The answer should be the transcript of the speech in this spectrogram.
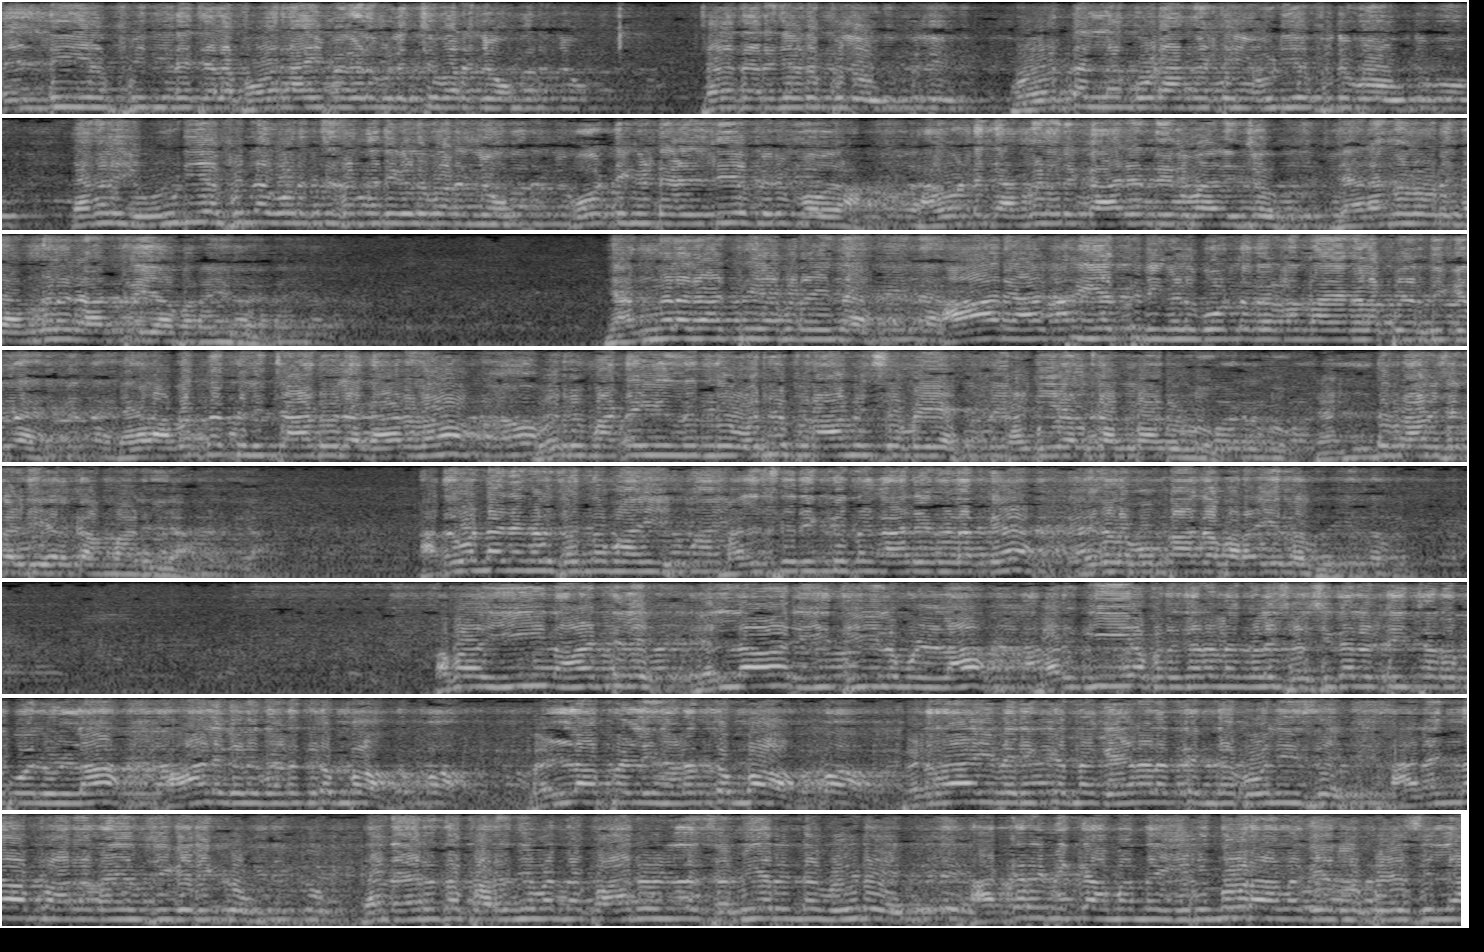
എൽ ഡി എഫിന്റെ ചില പോരായ്മകൾ വിളിച്ചു പറഞ്ഞു. ചില തെരഞ്ഞെടുപ്പിൽ വോട്ടെല്ലാം കൂടെ അങ്ങോട്ട് യു ഡി എഫിന് പോകും. ഞങ്ങൾ യു ഡി എഫിന്റെ കുറച്ച് സംഗതികൾ പറഞ്ഞു. വോട്ടിംഗ് എൽ ഡി എഫിനും പോകാം. അതുകൊണ്ട് ഞങ്ങൾ ഒരു കാര്യം തീരുമാനിച്ചു. ജനങ്ങളോട് ഞങ്ങളെ രാഷ്ട്രീയ പറയുന്നത് ഞങ്ങളെ രാഷ്ട്രീയ പറയുന്നത് ആ രാഷ്ട്രീയത്തിന് നിങ്ങൾ വോട്ട് തരണമെന്നാ ഞങ്ങൾ അഭ്യർത്ഥിക്കുന്നത് ഞങ്ങൾ അബദ്ധത്തിൽ ചാടൂല. കാരണം ഒരു മടയിൽ നിന്ന് ഒരു പ്രാവശ്യമേ കടിയേൽക്കാൻ പാടുള്ളൂ. രണ്ട് പ്രാവശ്യം കടിയേൽക്കാൻ പാടില്ല. അതുകൊണ്ടാണ് ഞങ്ങൾ സ്വന്തമായി മത്സരിക്കുന്ന കാര്യങ്ങളൊക്കെ നിങ്ങൾ മുമ്പാകെ പറയുന്നത്. അപ്പൊ ഈ നാട്ടിൽ എല്ലാ രീതിയിലുമുള്ള വർഗീയ പ്രചരണങ്ങൾ ശശികല ടീച്ചറെ പോലുള്ള ആളുകൾ നടത്തുമ്പോ വെള്ളാപ്പള്ളി നടത്തുമ്പോ പിണറായി ഭരിക്കുന്ന കേരളത്തിന്റെ പോലീസ് അനങ്ങാപ്പാറ നയം സ്വീകരിക്കും. ഞാൻ നേരത്തെ പറഞ്ഞു വന്ന പാനൂരിലെ സമീറിന്റെ വീട് ആക്രമിക്കാൻ വന്ന ഇരുന്നൂറാളെ കേരളം പേസില്ല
